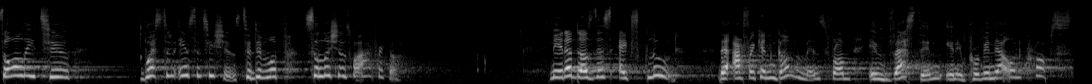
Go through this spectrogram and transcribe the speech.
solely to Western institutions to develop solutions for Africa. Neither does this exclude the African governments from investing in improving their own crops.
